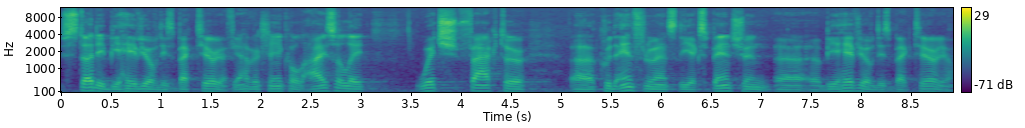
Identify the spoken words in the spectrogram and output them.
study behavior of these bacteria. If you have a clinical isolate, which factor uh, could influence the expansion uh, uh, behavior of this bacteria?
